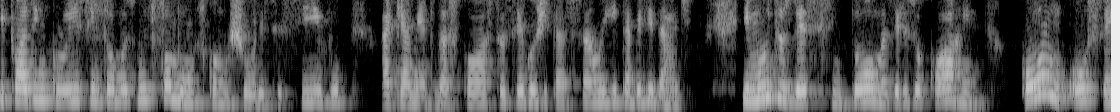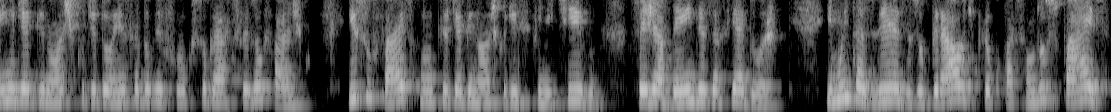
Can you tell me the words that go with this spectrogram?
e podem incluir sintomas muito comuns, como choro excessivo, arqueamento das costas, regurgitação irritabilidade. E muitos desses sintomas, eles ocorrem com ou sem o diagnóstico de doença do refluxo gastroesofágico. Isso faz com que o diagnóstico definitivo seja bem desafiador. E muitas vezes o grau de preocupação dos pais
